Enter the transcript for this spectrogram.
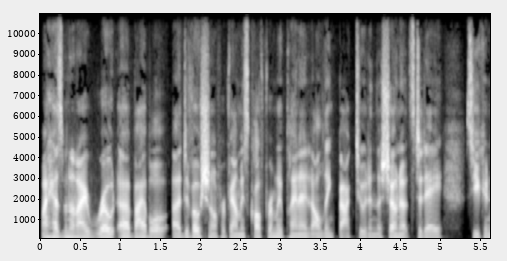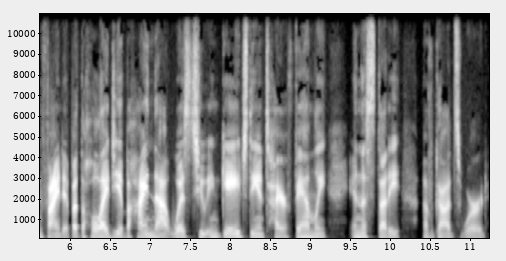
My husband and I wrote a Bible a devotional for families called Firmly Planted, and I'll link back to it in the show notes today so you can find it. But the whole idea behind that was to engage the entire family in the study of God's word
